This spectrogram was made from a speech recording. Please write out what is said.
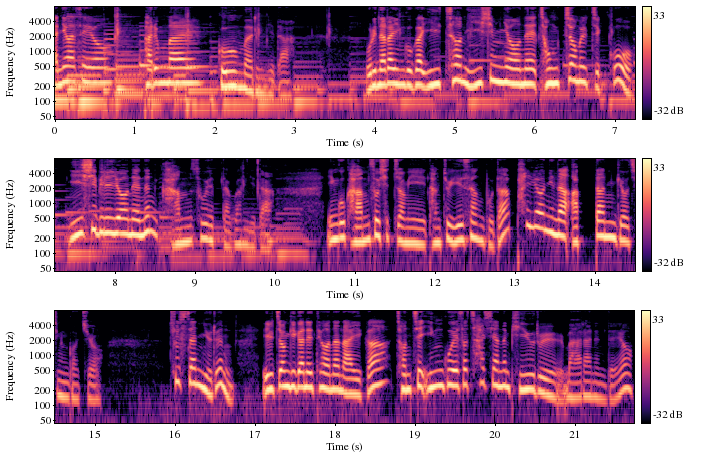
안녕하세요. 바른말, 고운말입니다. 우리나라 인구가 2020년에 정점을 찍고 21년에는 감소했다고 합니다. 인구 감소 시점이 당초 예상보다 8년이나 앞당겨진 거죠. 출산율은 일정 기간에 태어난 아이가 전체 인구에서 차지하는 비율을 말하는데요.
